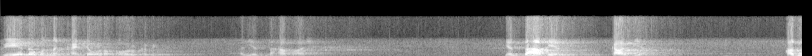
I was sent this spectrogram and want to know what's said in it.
ವೇದವನ್ನು ಕಂಡವರು ಅವರು ಕವಿ. ಅದು ಎಂತಹ ಭಾಷೆ. ಎಂತಹ ಭೇದ ಕಾವ್ಯ. ಅದು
